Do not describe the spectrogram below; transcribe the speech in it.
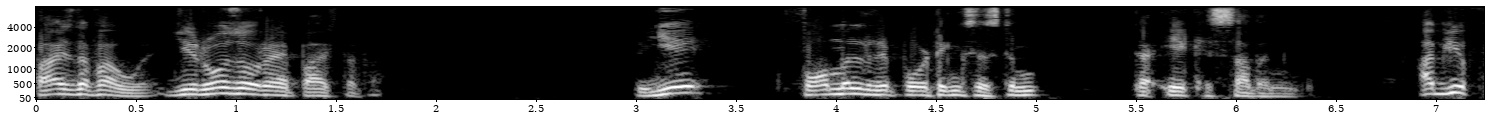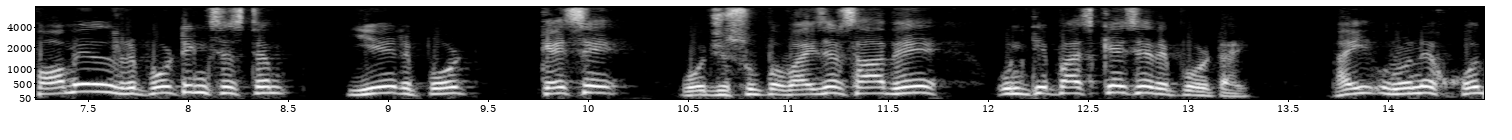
پانچ دفعہ ہوئے۔ جی روز ہو رہے ہیں پانچ دفعہ۔ تو یہ فارمل رپورٹنگ سسٹم کا ایک حصہ بن گیا۔ اب یہ فارمل رپورٹنگ سسٹم یہ رپورٹ کیسے؟ وہ جو سپروائزر صاحب ہے ان کے پاس کیسے رپورٹ آئی؟ بھائی، انہوں نے خود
